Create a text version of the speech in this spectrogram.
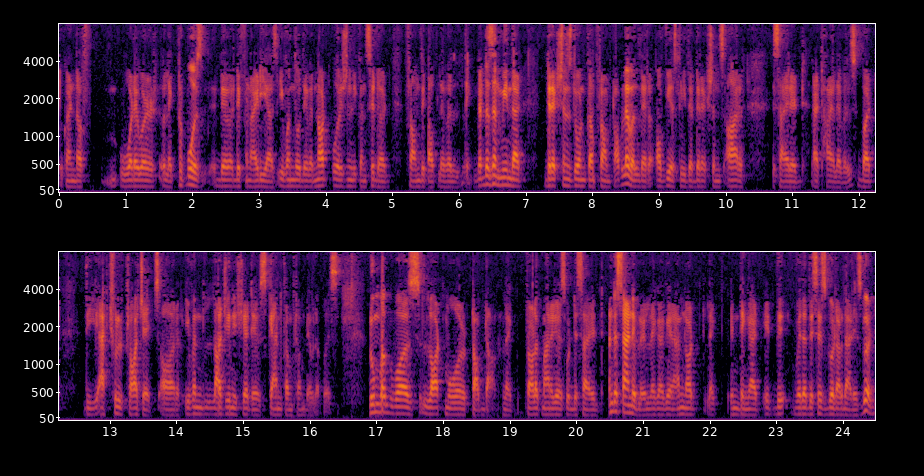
to kind of whatever like proposed their different ideas even though they were not originally considered from the top level thing. That doesn't mean that directions don't come from top level. There obviously the directions are decided at high levels but the actual projects or even large initiatives can come from developers. Bloomberg was a lot more top down like product managers would decide understandably like again i'm not like hinting at it, whether this is good or that is good.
